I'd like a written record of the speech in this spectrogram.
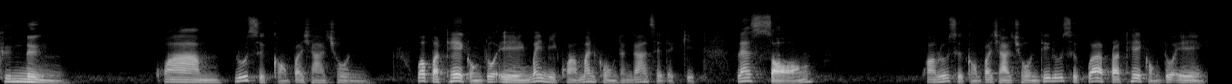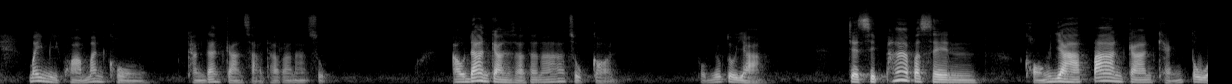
คือ 1. ความรู้สึกของประชาชน ว่าประเทศของตัวเองไม่มีความมั่นคงทางด้านเศรษฐกิจ และ 2. ความรู้สึกของประชาชนที่รู้สึกว่าประเทศของตัวเองไม่มีความมั่นคงทางด้านการสาธารณสุข เอาด้านการสาธารณสุขก่อน ผมยกตัวอย่าง 75%ของยาต้านการแข็งตัว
